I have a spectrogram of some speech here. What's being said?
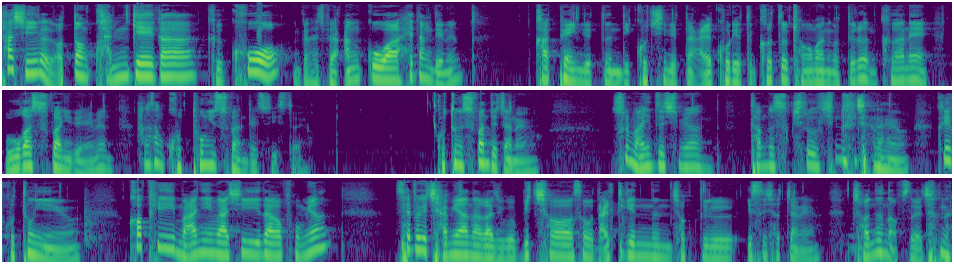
사실 어떤 관계가 그 코어, 그러니까 사실 안고와 해당되는 카페인이 됐든 니코틴이 됐든 알코올이 됐든 그것들 을 경험하는 것들은 그 안에 뭐가 수반이 되냐면 항상 고통이 수반될 수 있어요. 고통이 수반되잖아요. 술 많이 드시면 다음날 숙취로 힘들잖아요. 그게 고통이에요. 커피 많이 마시다가 보면 새벽에 잠이 안 와가지고 미쳐서 날뛰겠는 적들 있으셨잖아요. 저는 없어요. 저는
